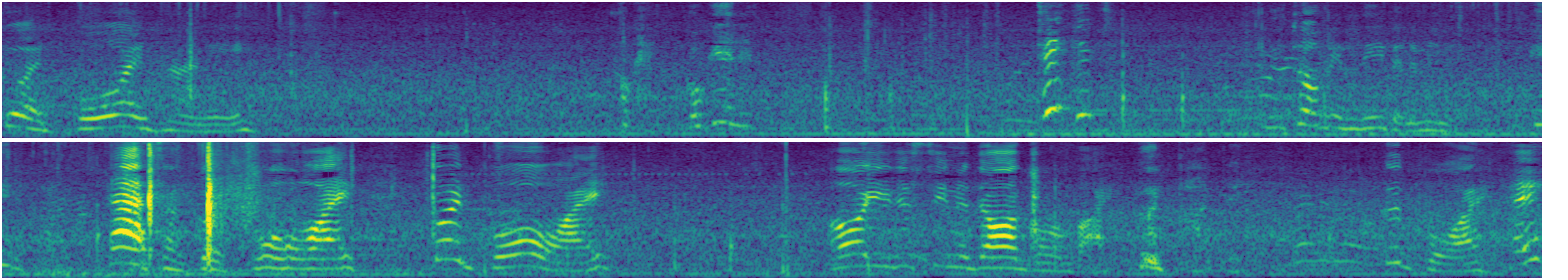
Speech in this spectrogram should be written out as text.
Good boy, honey. Okay, go get it. Take it. You told me to leave it a minute. Get it. That's a good boy. Good boy. Oh, you just seen a dog going by. Good puppy. Good boy. Hey.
